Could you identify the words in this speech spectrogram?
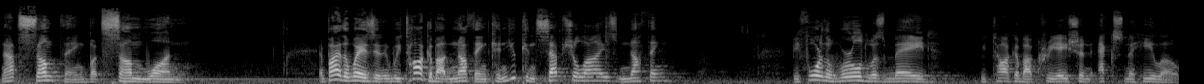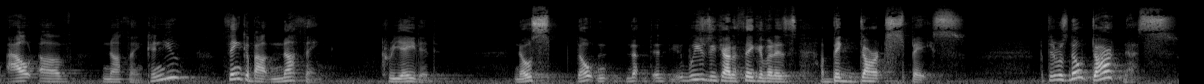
not something, but someone. And by the way, as we talk about nothing, can you conceptualize nothing? Before the world was made, we talk about creation ex nihilo, out of nothing. Can you think about nothing created? No, no, no, we usually kind of think of it as a big dark space. But there was no darkness.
